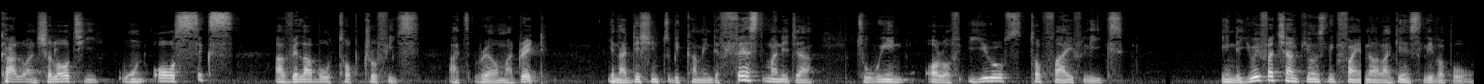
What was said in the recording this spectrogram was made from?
Carlo Ancelotti won all six available top trophies at Real Madrid, in addition to becoming the first manager to win all of Europe's top five leagues. In the UEFA Champions League final against Liverpool,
